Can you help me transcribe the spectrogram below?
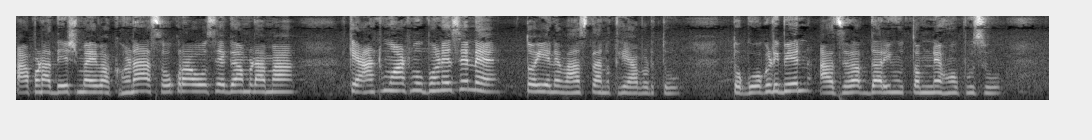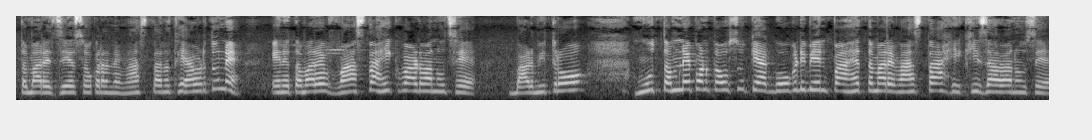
આપણા દેશમાં એવા ઘણા છોકરાઓ છે ગામડામાં કે આઠમું આઠમું ભણે છે ને તો એને વાંચતા નથી આવડતું. તો ગોગડીબેન, આ જવાબદારી હું તમને હું પૂછું. તમારે જે છોકરાને વાંચતા નથી આવડતું ને, એને તમારે વાંચતા શીખવાડવાનું છે. બાળમિત્રો, હું તમને પણ કહું છું કે આ ગોગડીબેન પાસે તમારે વાંચતા શીખી જવાનું છે.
